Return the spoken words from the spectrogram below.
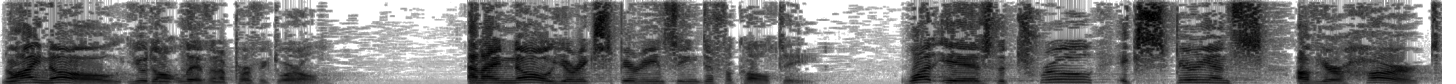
Now I know you don't live in a perfect world. And I know you're experiencing difficulty. What is the true experience of your heart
